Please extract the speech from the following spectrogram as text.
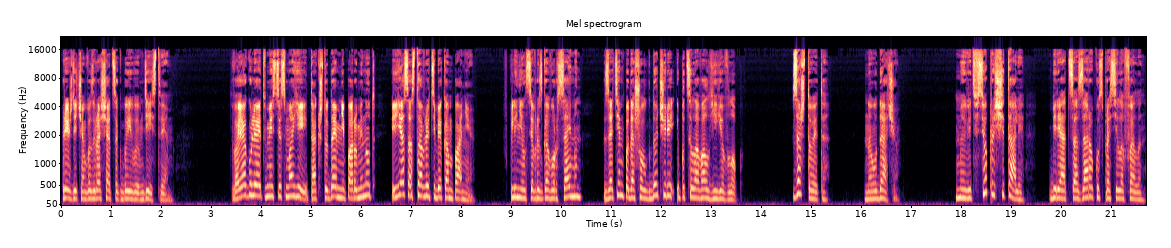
прежде чем возвращаться к боевым действиям. Твоя гуляет вместе с моей, так что дай мне пару минут, и я составлю тебе компанию», — вклинился в разговор Саймон, Затем подошел к дочери и поцеловал ее в лоб. «За что это?» «На удачу». «Мы ведь все просчитали», — беря отца за руку, спросила Феллон.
